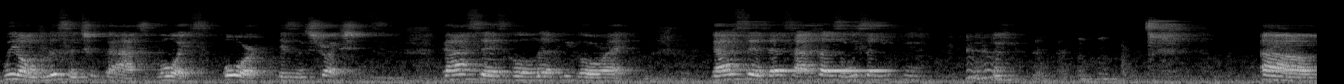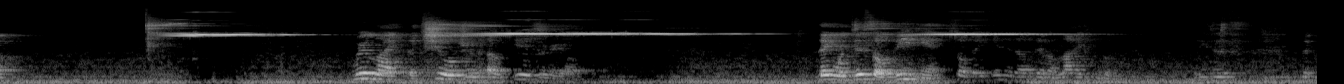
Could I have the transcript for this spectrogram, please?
we don't listen to God's voice or his instructions. God says go left, we go right. God says that's our husband, we say, mm-mm, mm-mm. Um, we're like the children of Israel. They were disobedient, so they ended up in a life loop. They just, the,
